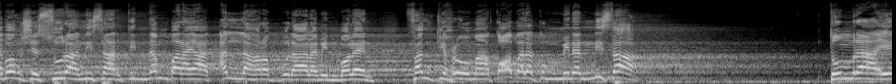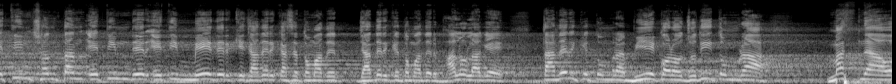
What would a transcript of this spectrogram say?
এবং সে সুরা নিসার তিন নম্বর আয়াত আল্লাহ রব্বুল আলমিন বলেন ফাঙ্কিহু মা কবালাকুম মিনান নিসা। তোমরা এতিম সন্তান, এতিমদের, এতিম মেয়েদেরকে যাদের কাছে তোমাদের, যাদেরকে তোমাদের ভালো লাগে তাদেরকে তোমরা বিয়ে করো। যদি তোমরা মাসনা ও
